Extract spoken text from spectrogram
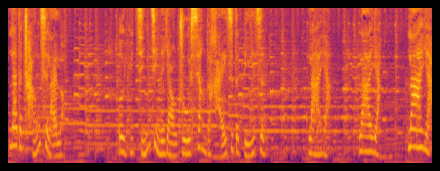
拉得长起来了，鳄鱼紧紧地咬住象的孩子的鼻子，拉呀，拉呀，拉呀。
